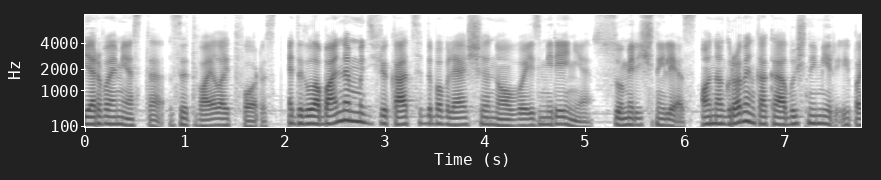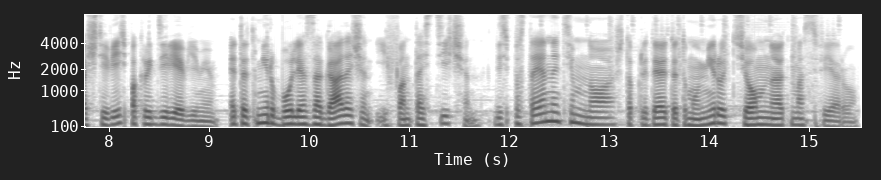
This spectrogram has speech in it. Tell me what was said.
Первое место – The Twilight Forest. Это глобальная модификация, добавляющая новое измерение – Сумеречный лес. Он огромен, как и обычный мир, и почти весь покрыт деревьями. Этот мир более загадочен и фантастичен. Здесь постоянно темно, что придает этому миру темную атмосферу.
